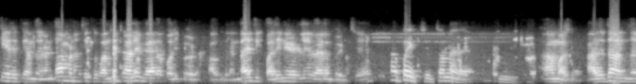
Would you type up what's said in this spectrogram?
கேதுக்கு அந்த ரெண்டாம் இடத்துக்கு வந்துட்டாலே வேலை பறி போயிடும். அவருக்கு ரெண்டாயிரத்தி பதினேழுலயே வேலை போயிடுச்சு. போயிடுச்சு சொன்னது. ஆமா சார். அதுதான் அந்த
